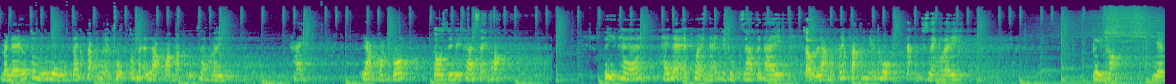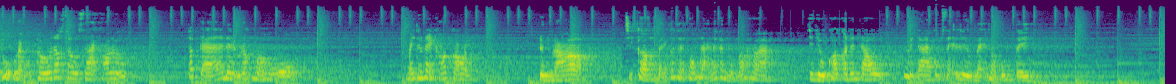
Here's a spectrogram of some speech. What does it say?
Mà nếu tôi muốn mua một tác phẩm nghệ thuật có thể lọt qua mắt của Giang Ly. Hay, làm không tốt, tôi sẽ bị phá sản mất. Vì thế, hãy để quan đại nghệ thuật ra tới đây Tự làm một tác phẩm nghệ thuật tặng cho Giang Ly. Kỳ thật, nghệ thuật là một thứ rất sâu xa khó lường. Tất cả đều rất mơ hồ. Mấy thứ này khó coi. Đừng lo, chỉ cần bạn có thể phóng đại nó thành một bó hoa Cho dù khó coi đến đâu, người ta cũng sẽ liều mạng mà vung tiền.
